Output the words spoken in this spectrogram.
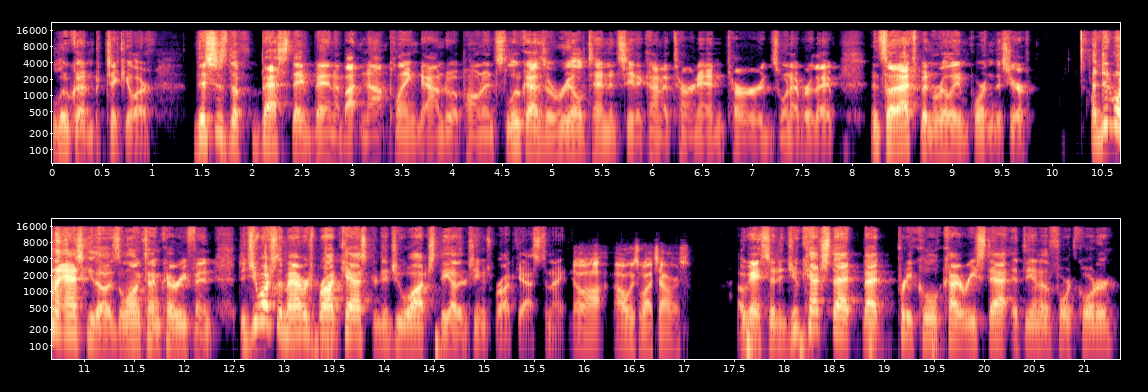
Luka in particular, this is the best they've been about not playing down to opponents. Luka has a real tendency to kind of turn in turds whenever they've, and so that's been really important this year. I did want to ask you though, as a longtime Kyrie fan, did you watch the Mavericks broadcast or did you watch the other team's broadcast tonight? No, I always watch ours. Okay, so did you catch that that pretty cool Kyrie stat at the end of the fourth quarter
